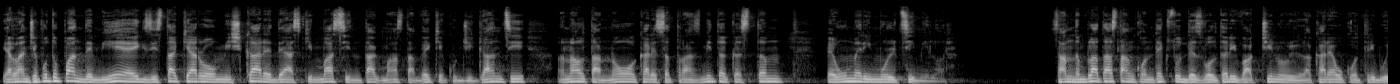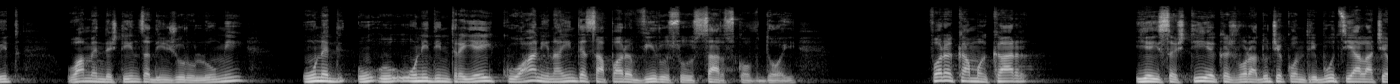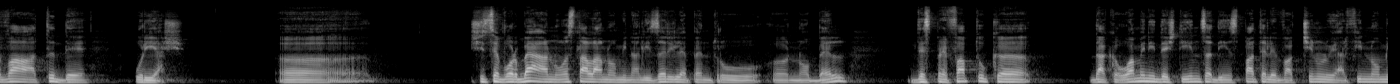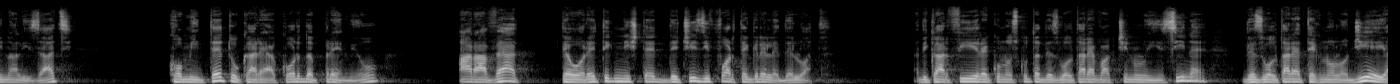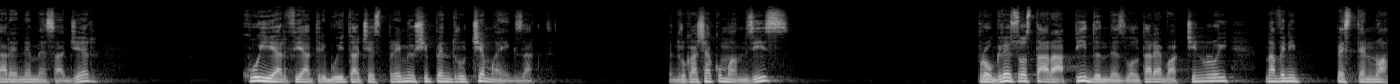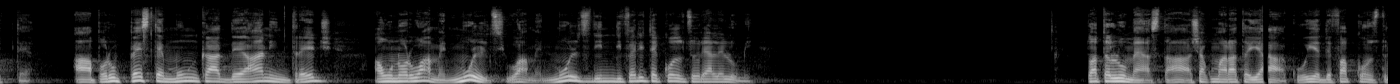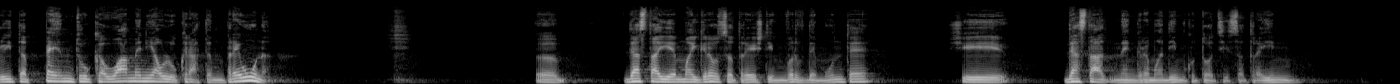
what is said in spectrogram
Iar la începutul pandemiei a existat chiar o mișcare de a schimba sintagma asta veche cu giganții în alta nouă care să transmită că stăm pe umerii mulțimilor. S-a întâmplat asta în contextul dezvoltării vaccinului la care au contribuit oameni de știință din jurul lumii, une, unii dintre ei cu ani înainte să apară virusul SARS-CoV-2, fără ca măcar ei să știe că își vor aduce contribuția la ceva atât de uriaș. Uh, și se vorbea anul ăsta la nominalizările pentru uh, Nobel despre faptul că dacă oamenii de știință din spatele vaccinului ar fi nominalizați, comitetul care acordă premiu ar avea teoretic niște decizii foarte grele de luat. Adică ar fi recunoscută dezvoltarea vaccinului în sine, dezvoltarea tehnologiei ARN mesager, cui ar fi atribuit acest premiu și pentru ce mai exact. Pentru că, așa cum am zis, progresul ăsta rapid în dezvoltarea vaccinului n-a venit peste noapte. A apărut peste munca de ani întregi a unor oameni, mulți oameni, mulți din diferite colțuri ale lumii. Toată lumea asta, așa cum arată ea acum, e de fapt construită pentru că oamenii au lucrat împreună. Ă, de asta e mai greu să trăiești în vârf de munte și de asta ne îngrămădim cu toții, să trăim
